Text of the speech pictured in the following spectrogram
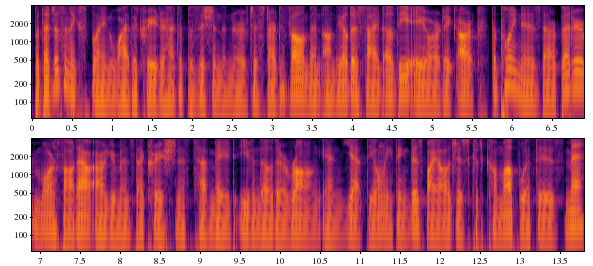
But that doesn't explain why the creator had to position the nerve to start development on the other side of the aortic arc. The point is, there are better, more thought out arguments that creationists have made, even though they're wrong, and yet the only thing this biologist could come up with is, meh,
